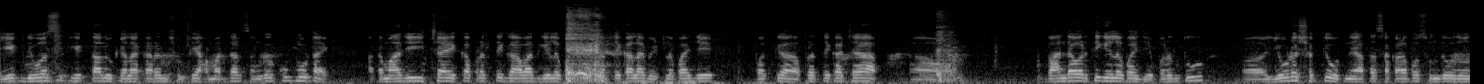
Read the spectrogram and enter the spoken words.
एक दिवस एक तालुक्याला कारण शेवटी हा मतदारसंघ खूप मोठा आहे. आता माझी इच्छा आहे का प्रत्येक गावात गेलं पाहिजे प्रत्येकाला भेटलं पाहिजे प्रत्येकाच्या बांधावरती गेलं पाहिजे. परंतु एवढं शक्य होत नाही. आता सकाळपासून जवळजवळ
